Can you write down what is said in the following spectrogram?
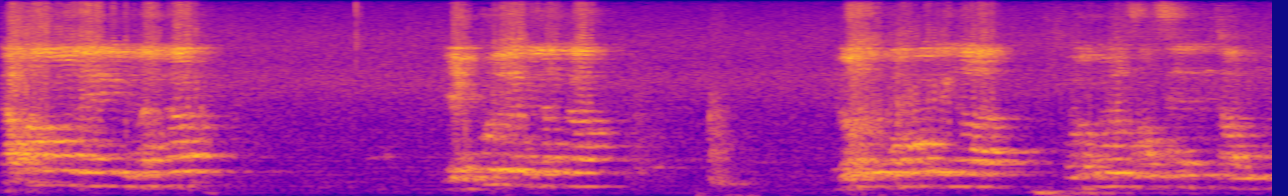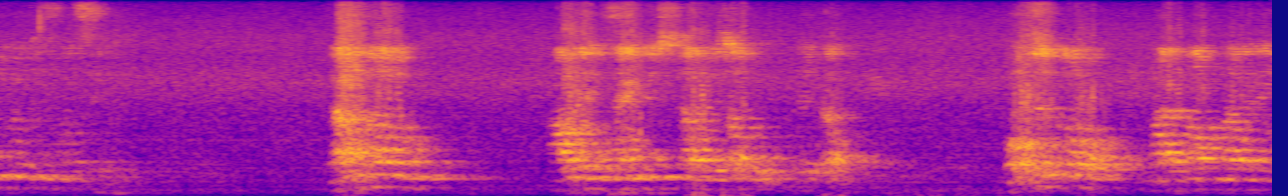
గతంలో లేని విధంగా ఎప్పుడు లేని విధంగా ఈరోజు కోకో కింద కొనుగోలు సమస్య అనేది చాలా ముందుకు వచ్చిన సమస్య గ్రంథాలు ఆవిడ సైంటిస్ట్ ఆ విషయాలు చెప్పారు భవిష్యత్తులో మా ఎలా ఉండాలనే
